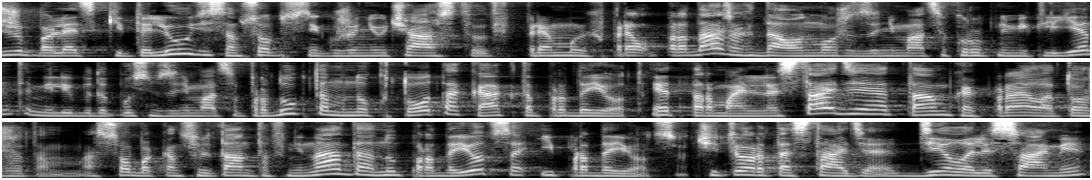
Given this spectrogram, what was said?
Уже появляются какие-то люди, сам собственник уже не участвует в прямых продажах. Да, он может заниматься крупными клиентами, либо, допустим, заниматься продуктом, но кто-то как-то продает. Это нормальная стадия. Там, как правило, тоже там особо консультантов не надо. Ну, продать продается и продается. Четвертая стадия. Делали сами,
